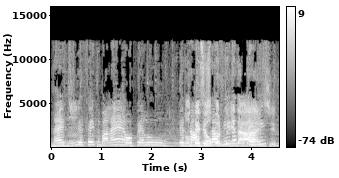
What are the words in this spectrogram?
né? De ter feito balé ou pelo Não teve a da vida, oportunidade. teve,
